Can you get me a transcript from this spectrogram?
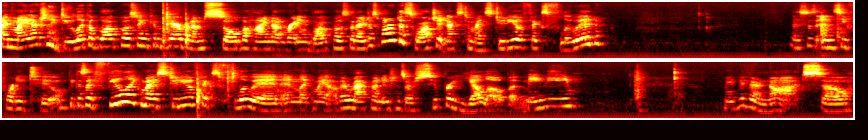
I might actually do like a blog post and compare, but I'm so behind on writing blog posts that I just wanted to swatch it next to my Studio Fix Fluid. This is NC42 because I feel like my Studio Fix Fluid and like my other MAC foundations are super yellow, but maybe, maybe they're not. So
